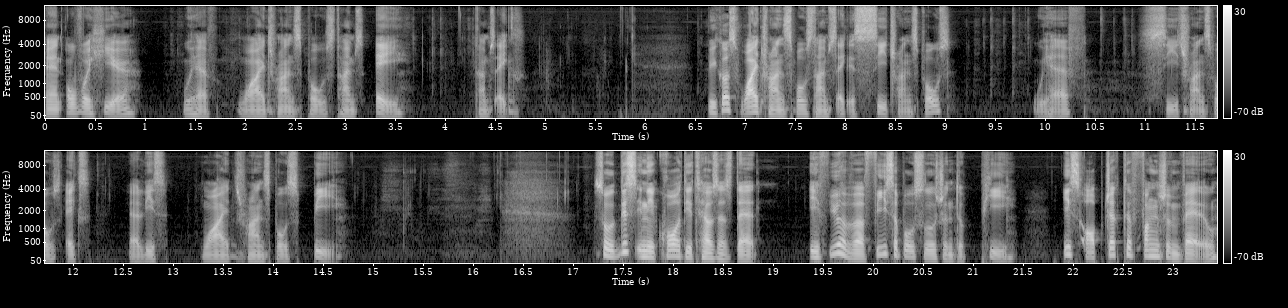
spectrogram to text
And over here, we have y transpose times a times x. Because y transpose times x is c transpose, we have c transpose x at least y transpose b. So this inequality tells us that if you have a feasible solution to p, its objective function value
